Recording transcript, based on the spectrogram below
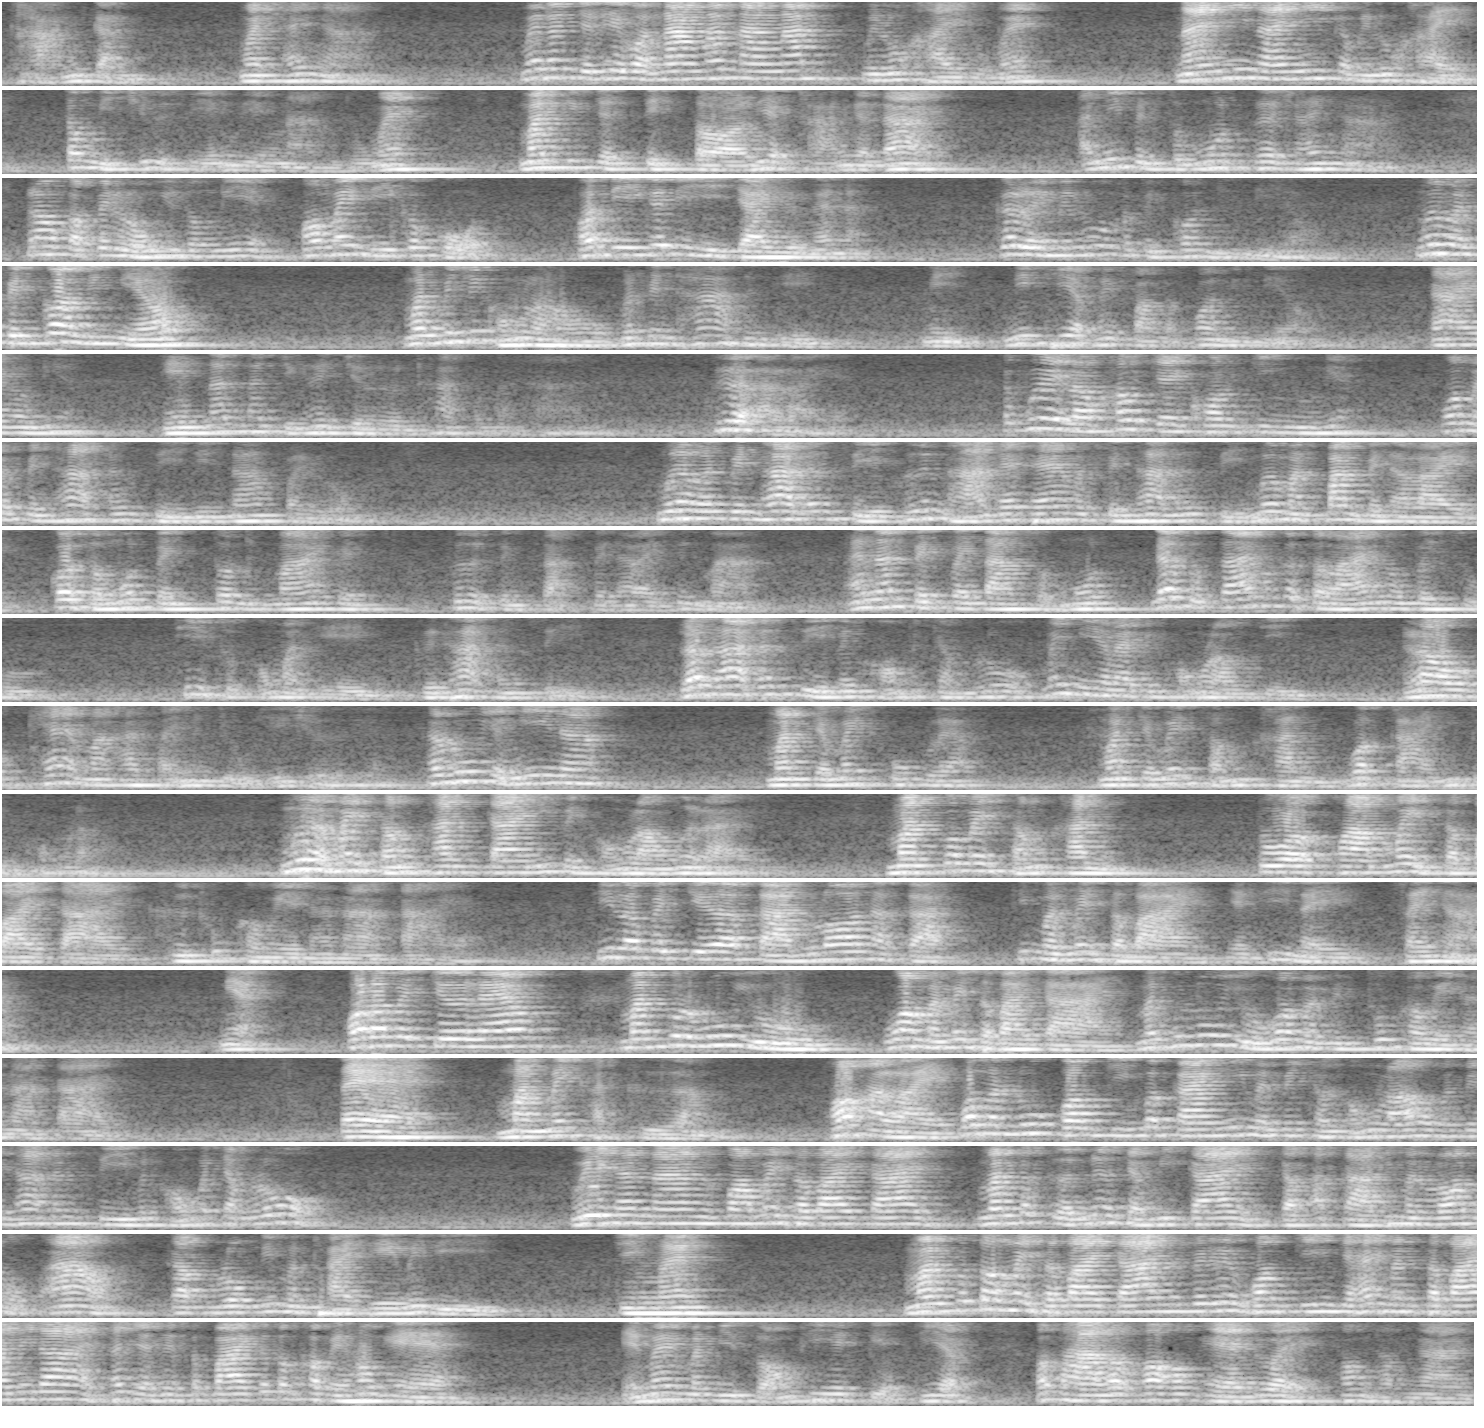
ขานกัน มาใช้งาน ไม่นั้นจะเรียกว่านางนั้นนางนั้น ไม่รู้ใครถูกไหมนายนี้นายนี้ก็ไม่รู้ใคร ต้องมีชื่อเสียงเรียงนามถูกไหมมันจึงจะติดต่อเรียกขานกันได้ อันนี้เป็นสมมุติเพื่อใช้งาน เรากลับเป็นหลงอยู่ตรงนี้พอไม่ดีก็โกรธพอดีก็ดีใจอยู่งั้นอะ ก็เลยไม่รู้ว่ามันเป็นก้อนดินเหนียว เมื่อมันเป็นก้อนดินเหนียว มันไม่ใช่ของเรา มันเป็นธาตุนั่นเอง นี่นี่เทียบให้ฟังกับก้อนดินเหนียวกายเราเนี่ยเหตุนั้นท่านจึงให้เจริญธาตุกรรมฐาน เพื่ออะไรอะเพื่อให้เราเข้าใจความจริงตรงนี้ ว่ามันเป็นธาตุทั้งสี่ดินน้ำไฟลมเมื่อมันเป็นธาตุทั้งสี่พื้นฐานแท้ๆมันเป็นธาตุทั้งสี่เมื่อมันปั้นเป็นอะไร ก็สมมุติเป็นต้นไม้เป็นพืชเป็นสัตว์เป็นอะไรขึ้นมา อันนั้นเป็นไปตามสมมุติ แล้วสุดท้ายมันก็สลายลงไปสู่ที่สุดของมันเอง คือธาตุทั้งสี่แล้วธาตุทั้งสี่เป็นของประจำโลก ไม่มีอะไรเป็นของเราจริง เราแค่มาอาศัยมันอยู่เฉยๆถ้ารู้อย่างนี้นะ มันจะไม่ทุกข์แล้ว มันจะไม่สำคัญว่ากายนี้เป็นของเรา เมื่อไม่สำคัญกายนี้เป็นของเราเมื่อไหร่ มันก็ไม่สำคัญตัวความไม่สบายกายคือทุกขเวทนากายอะที่เราไปเจออากาศร้อนอากาศที่มันไม่สบายอย่างที่ในไซงาน เนี่ยพอเราไปเจอแล้ว มันก็รู้อยู่ว่ามันไม่สบายกาย มันก็รู้อยู่ว่ามันเป็นทุกขเวทนากาย แต่มันไม่ขัดเคือง เพราะอะไร เพราะมันรู้ความจริงว่ากายนี้มันเป็นของเรา มันเป็นธาตุทั้งสี่มันของประจำโลก เวทนาคือความไม่สบายกาย มันก็เกิดเนื่องจากมีกาย กับอากาศที่มันร้อนอบอ้าว กับลมที่มันถ่ายเทไม่ดี จริงไหม มันก็ต้องไม่สบายกาย มันเป็นเรื่องความจริง จะให้มันสบายไม่ได้ ถ้าอยากจะสบายก็ต้องเข้าไปห้องแอร์ เห็นไหมมันมีสองที่ให้เปรียบเทียบเขาพาเราเข้าห้องแอร์ด้วย ห้องทำงาน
